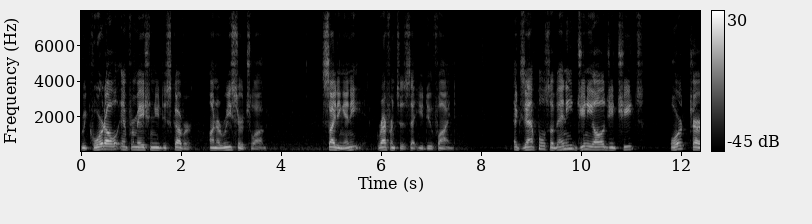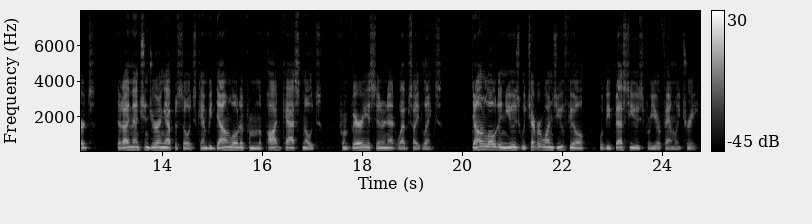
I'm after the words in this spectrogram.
record all information you discover on a research log, citing any references that you do find. Examples of any genealogy cheats or charts that I mentioned during episodes can be downloaded from the podcast notes from various internet website links. Download and use whichever ones you feel would be best used for your family tree.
